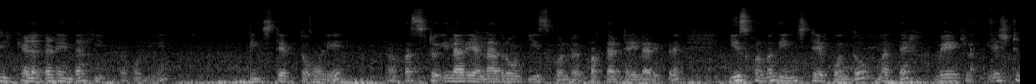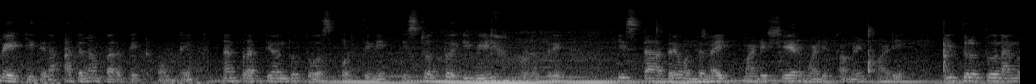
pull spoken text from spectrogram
ಇಲ್ಲಿ ಕೆಳಗಡೆಯಿಂದ ಹೀಗೆ ತಗೊಳ್ಳಿ. ಹಿಂಗೆ ಸ್ಟೆಪ್ ತಗೊಳ್ಳಿ. ಫಸ್ಟು ಇಲ್ಲಾರಿ ಎಲ್ಲಾದರೂ ಈಸ್ಕೊಂಡು ಪಕ್ಕದ ಟೈಲರ್ ಇದ್ದರೆ ಈಸ್ಕೊಂಡು ಬಂದು ಇಂಚ್ ಟೇಪ್ ಒಂದು ಮತ್ತು ವೆಯ್ಟ್ ಎಷ್ಟು ವೆಯ್ಟ್ ಇದ್ದೀರಾ ಅದನ್ನು ಬರೆದಿಟ್ಕೊಂಡು. ನಾನು ಪ್ರತಿಯೊಂದು ತೋರಿಸ್ಕೊಡ್ತೀನಿ. ಇಷ್ಟೊತ್ತು ಈ ವಿಡಿಯೋ ನೋಡಿದ್ರಿ ಇಷ್ಟ ಆದರೆ ಒಂದು ಲೈಕ್ ಮಾಡಿ ಶೇರ್ ಮಾಡಿ ಕಮೆಂಟ್ ಮಾಡಿ. ಇದ್ರದ್ದು ನಾನು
